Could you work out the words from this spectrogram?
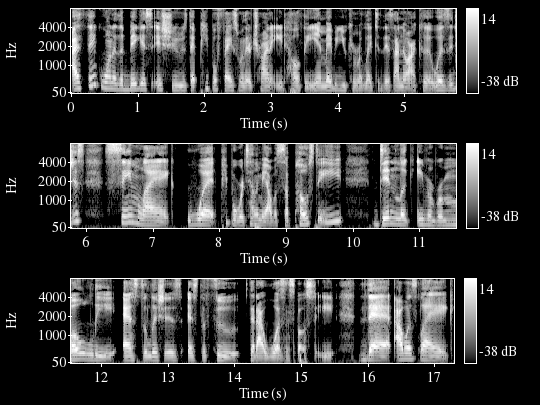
I think one of the biggest issues that people face when they're trying to eat healthy, and maybe you can relate to this, I know I could, was it just seemed like what people were telling me I was supposed to eat didn't look even remotely as delicious as the food that I wasn't supposed to eat. That I was like,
